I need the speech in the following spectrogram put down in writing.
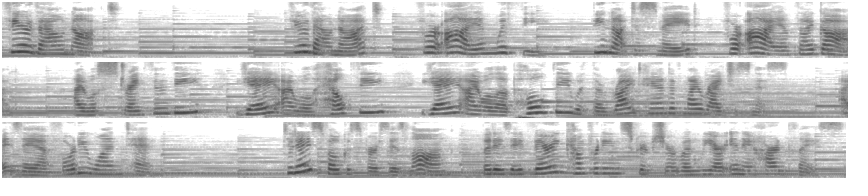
Fear thou not. Fear thou not, for I am with thee. Be not dismayed, for I am thy God. I will strengthen thee, yea, I will help thee, yea, I will uphold thee with the right hand of my righteousness. Isaiah 41:10. Today's focus verse is long, but is a very comforting scripture when we are in a hard place.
